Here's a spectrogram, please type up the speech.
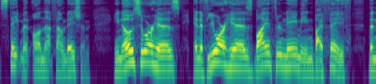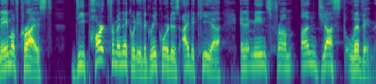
statement on that foundation. He knows who are his, And if you are his by and through naming by faith the name of Christ, depart from iniquity. The Greek word is adikia, and it means from unjust living,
